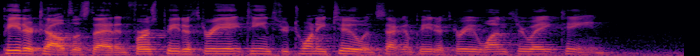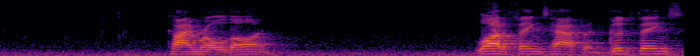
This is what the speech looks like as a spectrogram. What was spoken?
Peter tells us that in 1 Peter 3 18 through 22 and 2 Peter 3 1 through 18. Time rolled on. A lot of things happened. Good things,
